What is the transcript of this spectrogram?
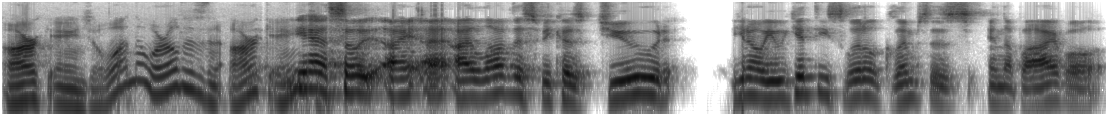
Archangel. What in the world is an archangel? Yeah, so I, I I love this because Jude, you know, you get these little glimpses in the Bible.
